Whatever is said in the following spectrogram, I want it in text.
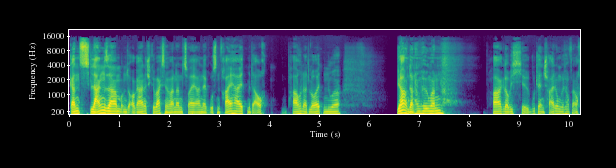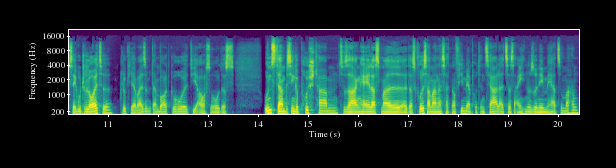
ganz langsam und organisch gewachsen. Wir waren dann zwei Jahre in der großen Freiheit mit auch paar hundert Leuten nur. Ja, und dann haben wir irgendwann ein paar, glaube ich, äh, gute Entscheidungen getroffen, auch sehr gute Leute glücklicherweise mit an Bord geholt, die auch so das uns da ein bisschen gepusht haben, zu sagen, hey, lass mal äh, das größer machen, das hat noch viel mehr Potenzial, als das eigentlich nur so nebenher zu machen.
